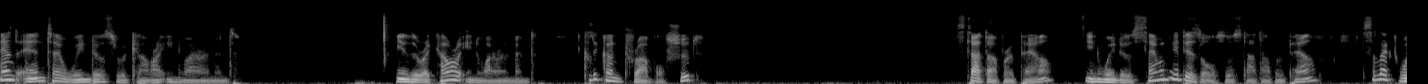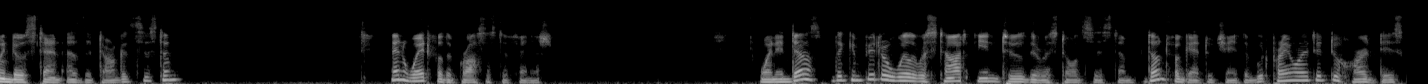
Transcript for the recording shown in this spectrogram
and enter Windows recovery environment. In the recovery environment, click on Troubleshoot, Startup Repair. In Windows 7 it is also Startup Repair. Select Windows 10 as the target system and wait for the process to finish. When it does, the computer will restart into the restored system. Don't forget to change the boot priority to hard disk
